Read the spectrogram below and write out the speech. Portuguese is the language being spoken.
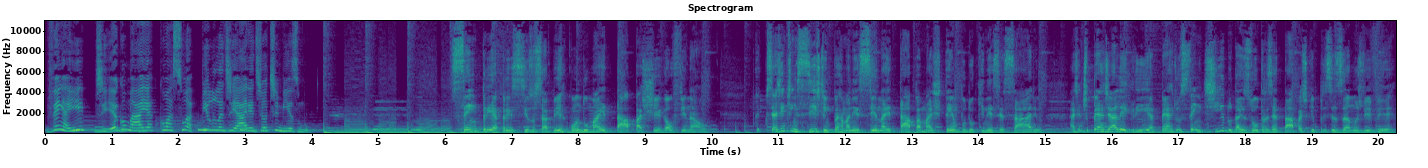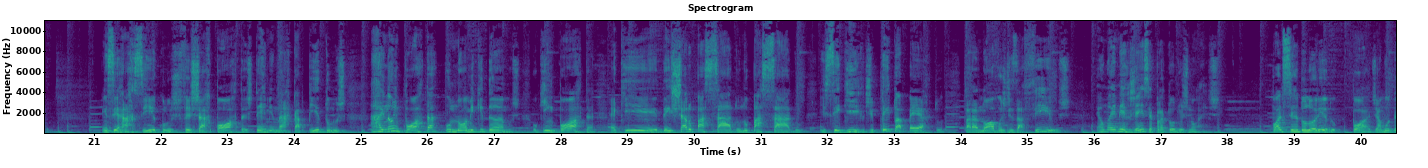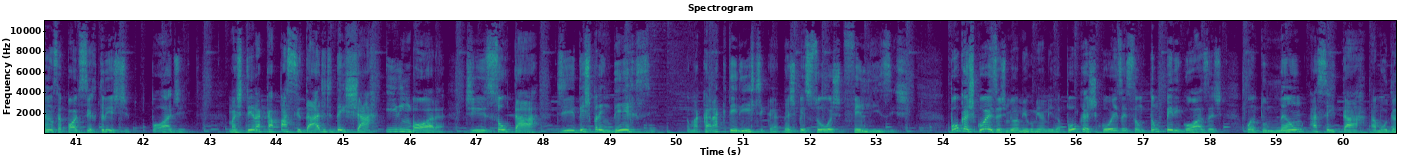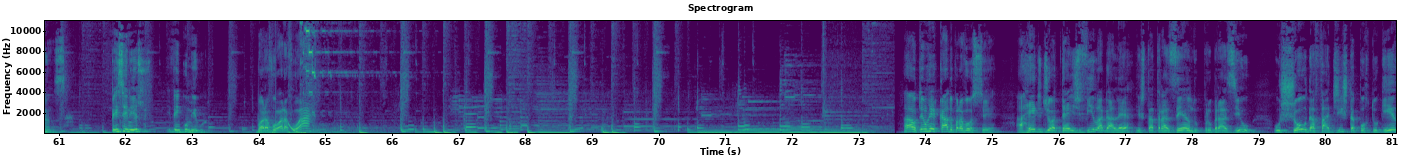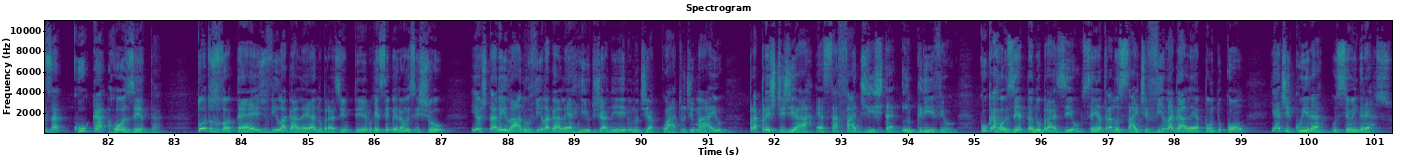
Vem aí, Diego Maia, com a sua pílula diária de otimismo. Sempre é preciso saber quando uma etapa chega ao final. Porque se a gente insiste em permanecer na etapa mais tempo do que necessário, a gente perde a alegria, perde o sentido das outras etapas que precisamos viver. Encerrar ciclos, fechar portas, terminar capítulos. Ai, não importa o nome que damos. O que importa é que deixar o passado no passado e seguir de peito aberto para novos desafios é uma emergência para todos nós. Pode ser dolorido? Pode. A mudança pode ser triste? Pode. Mas ter a capacidade de deixar ir embora, de soltar, de desprender-se uma característica das pessoas felizes. Poucas coisas, meu amigo, minha amiga, poucas coisas são tão perigosas quanto não aceitar a mudança. Pense nisso e vem comigo. Bora voar, voar? Ah, eu tenho um recado para você. A rede de hotéis Vila Galé está trazendo para o Brasil o show da fadista portuguesa Cuca Roseta. Todos os hotéis Vila Galé no Brasil inteiro receberão esse show e eu estarei lá no Vila Galé, Rio de Janeiro, no dia 4 de maio, para prestigiar essa fadista incrível. Cuca Roseta no Brasil, você entra no site vilagalé.com e adquira o seu ingresso.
